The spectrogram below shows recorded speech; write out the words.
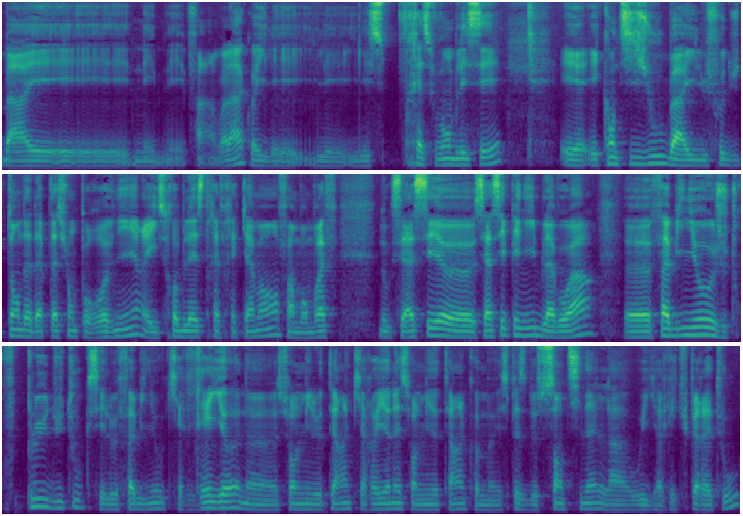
bah, enfin voilà quoi, il est, il est, il est très souvent blessé. Et, quand il joue, bah, il lui faut du temps d'adaptation pour revenir et il se reblesse très fréquemment. Enfin bon, bref. Donc c'est assez, euh, c'est assez pénible à voir. Euh, Fabinho, je trouve plus du tout que c'est le Fabinho qui rayonne euh, sur le milieu de terrain, qui rayonnait sur le milieu de terrain comme espèce de sentinelle là où il récupérait tout.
